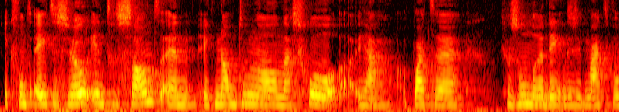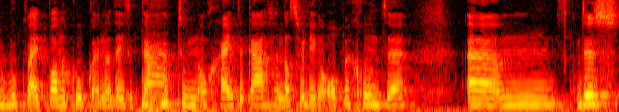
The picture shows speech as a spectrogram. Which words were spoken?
ik vond eten zo interessant en ik nam toen al naar school ja, aparte gezondere dingen. Dus ik maakte bijvoorbeeld boekwijd pannenkoeken en dan deed ik daar mm -hmm. toen nog geitenkaas en dat soort dingen op en groenten. Um, dus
